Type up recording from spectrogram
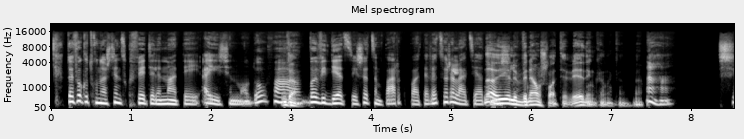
Tu ai făcut cunoștință cu fetele natei aici în Moldova, Da. vă vedeți, ieșiți în parc, poate aveți o relație atunci. Da, ele veneau și la TV din când în când. Da. Aha. Și,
